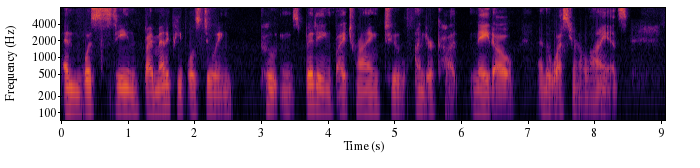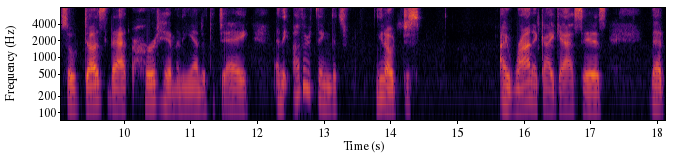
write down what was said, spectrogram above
and was seen by many people as doing Putin's bidding by trying to undercut NATO and the Western Alliance. So, does that hurt him in the end of the day? And the other thing that's, you know, just ironic, I guess, is that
